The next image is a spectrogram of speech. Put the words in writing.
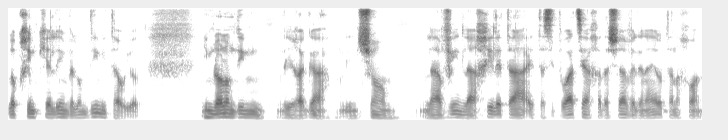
לוקחים כלים ולומדים מטעויות, אם לא לומדים להירגע, לנשום, להבין, להכיל את, ה, את הסיטואציה החדשה ולנהל אותה נכון.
